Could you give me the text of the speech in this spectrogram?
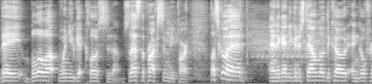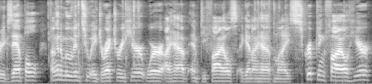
they blow up when you get close to them. So that's the proximity part. Let's go ahead, and again, you can just download the code and go for example. I'm going to move into a directory here where I have empty files. Again, I have my scripting file here,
